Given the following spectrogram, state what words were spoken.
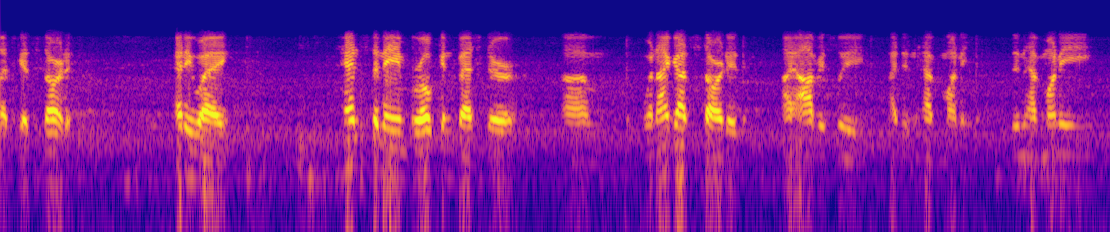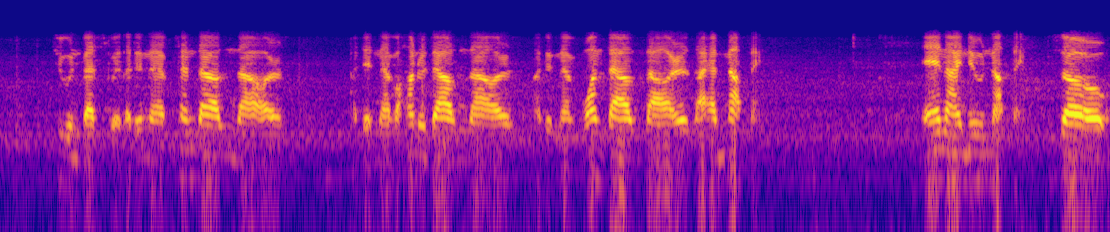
let's get started. Anyway, hence the name Broke Investor. Um, when I got started, I obviously I didn't have money. Didn't have money to invest with. I didn't have ten thousand dollars. I didn't have a hundred thousand dollars. I didn't have one thousand dollars. I had nothing, and I knew nothing. So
